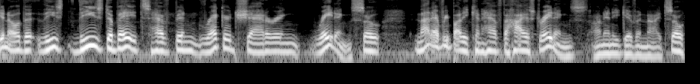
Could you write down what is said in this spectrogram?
you know, the, these these debates have been record-shattering ratings. So not everybody can have the highest ratings on any given night. So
